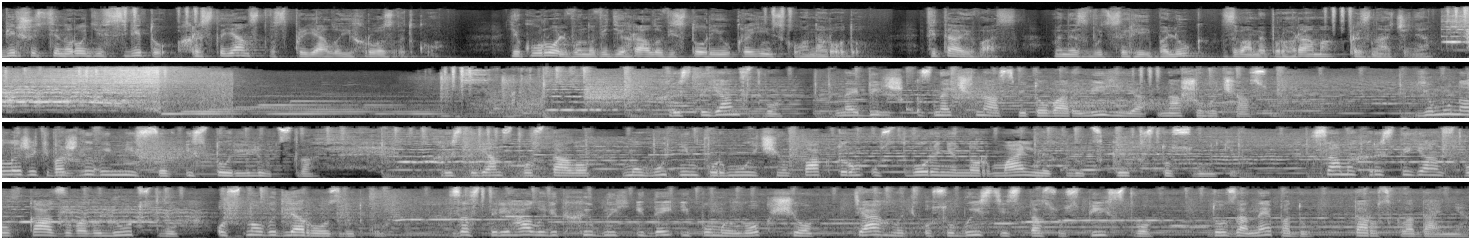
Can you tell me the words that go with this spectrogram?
Більшості народів світу християнство сприяло їх розвитку. Яку роль воно відіграло в історії українського народу? Вітаю вас! Мене звуть Сергій Балюк. З вами програма Призначення. Християнство найбільш значна світова релігія нашого часу. Йому належить важливе місце в історії людства. Християнство стало могутнім формуючим фактором у створенні нормальних людських стосунків. Саме християнство вказувало людству основи для розвитку, застерігало від хибних ідей і помилок, що тягнуть особистість та суспільство до занепаду та розкладання.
